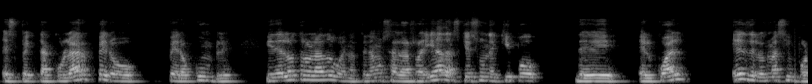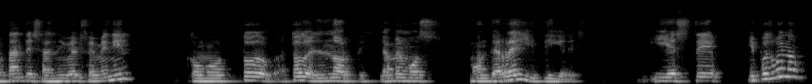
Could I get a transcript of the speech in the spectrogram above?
espectacular, pero, pero cumple. Y del otro lado, bueno, tenemos a las Rayadas, que es un equipo de el cual es de los más importantes a nivel femenil, como todo, todo el norte, llamemos Monterrey y Tigres. Y este, y pues bueno,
